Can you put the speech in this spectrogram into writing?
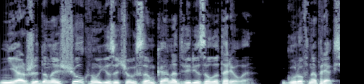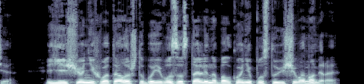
Неожиданно щелкнул язычок замка на двери Золотарева. Гуров напрягся. Еще не хватало, чтобы его застали на балконе пустующего номера.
